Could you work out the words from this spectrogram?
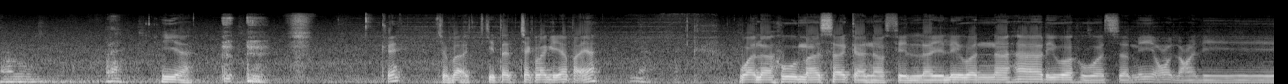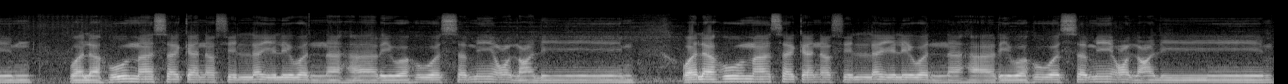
terlalu berat. Iya. Oke coba kita cek lagi ya pak ya. Iya. Walahu masakana fil laili wan nahari wa huwa samiul alim. وله ما سكن في الليل والنهار وهو السميع العليم. وله ما سكن في الليل والنهار وهو السميع العليم.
